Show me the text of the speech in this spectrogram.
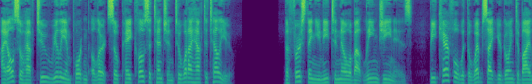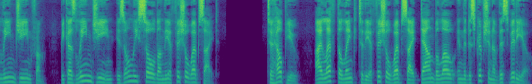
I also have two really important alerts so pay close attention to what I have to tell you. The first thing you need to know about Lean Gene is, be careful with the website you're going to buy Lean Gene from, because Lean Gene is only sold on the official website. To help you, I left the link to the official website down below in the description of this video.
